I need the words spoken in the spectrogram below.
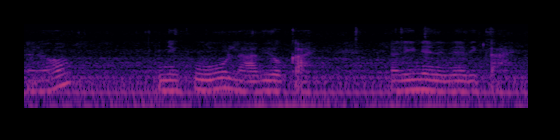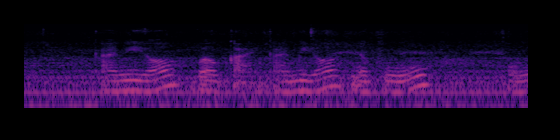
အဲ့တော့ဒီနှစ်ခုကိုလာပြီးတော့ကင်ဒါလေးနဲ့နည်းနည်းလေးကင်ကင်ပြီးတော့ဘောက်ကင်ကင်ပြီးတော့နှစ်ခုကိုဟို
